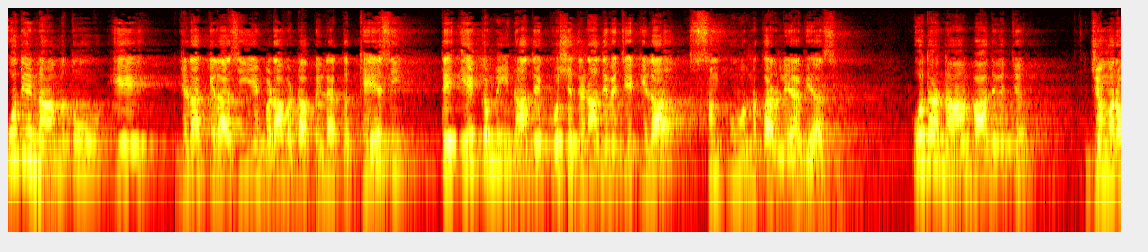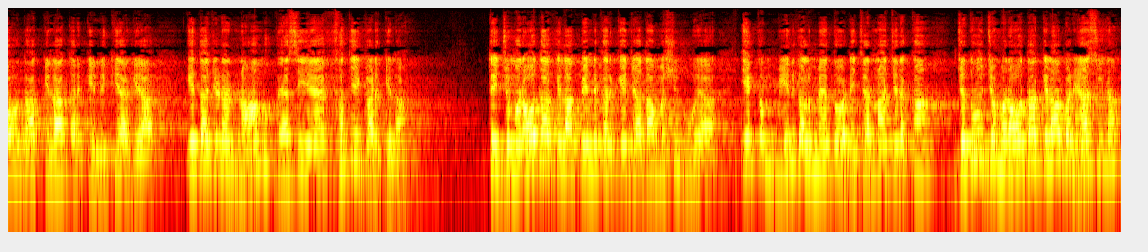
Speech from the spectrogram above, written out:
ਉਹਦੇ ਨਾਮ ਤੋਂ ਇਹ ਜਿਹੜਾ ਕਿਲਾ ਸੀ, ਇਹ ਬੜਾ ਵੱਡਾ ਪਹਿਲਾ ਕੱਥੇ ਸੀ ਤੇ ਇੱਕ ਮਹੀਨਾ ਤੇ ਕੁਝ ਦਿਨਾਂ ਦੇ ਵਿੱਚ ਇਹ ਕਿਲਾ ਸੰਪੂਰਨ ਕਰ ਲਿਆ ਗਿਆ ਸੀ। ਉਹਦਾ ਨਾਮ ਬਾਅਦ ਵਿੱਚ ਜਮਰੌਦ ਦਾ ਕਿਲਾ ਕਰਕੇ ਲਿਖਿਆ ਗਿਆ। ਇਹਦਾ ਜਿਹੜਾ ਨਾਮ ਵੈਸੇ ਹੈ ਫਤਿਹਗੜ੍ਹ ਕਿਲਾ। ਤੇ ਜਮਰੌਦ ਦਾ ਕਿਲਾ ਪਿੰਡ ਕਰਕੇ ਜ਼ਿਆਦਾ ਮਸ਼ਹੂਰ ਹੋਇਆ। ਇੱਕ ਮੇਨ ਗੱਲ ਮੈਂ ਤੁਹਾਡੇ ਚਰਨਾਂ 'ਚ ਰੱਖਾਂ। ਜਦੋਂ ਜਮਰੌਦ ਦਾ ਕਿਲਾ ਬਣਿਆ ਸੀ ਨਾ,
